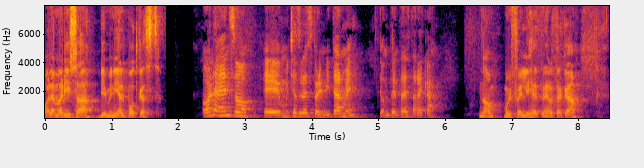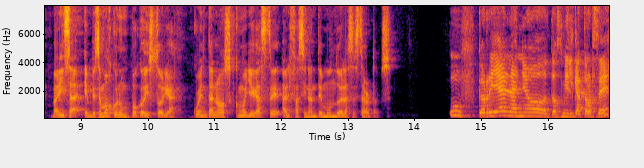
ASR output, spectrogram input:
Hola Marisa, bienvenida al podcast. Hola Enzo, eh, muchas gracias por invitarme. Contenta de estar acá. No, muy feliz de tenerte acá. Marisa, empecemos con un poco de historia. Cuéntanos cómo llegaste al fascinante mundo de las startups. Uf, corría el año 2014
